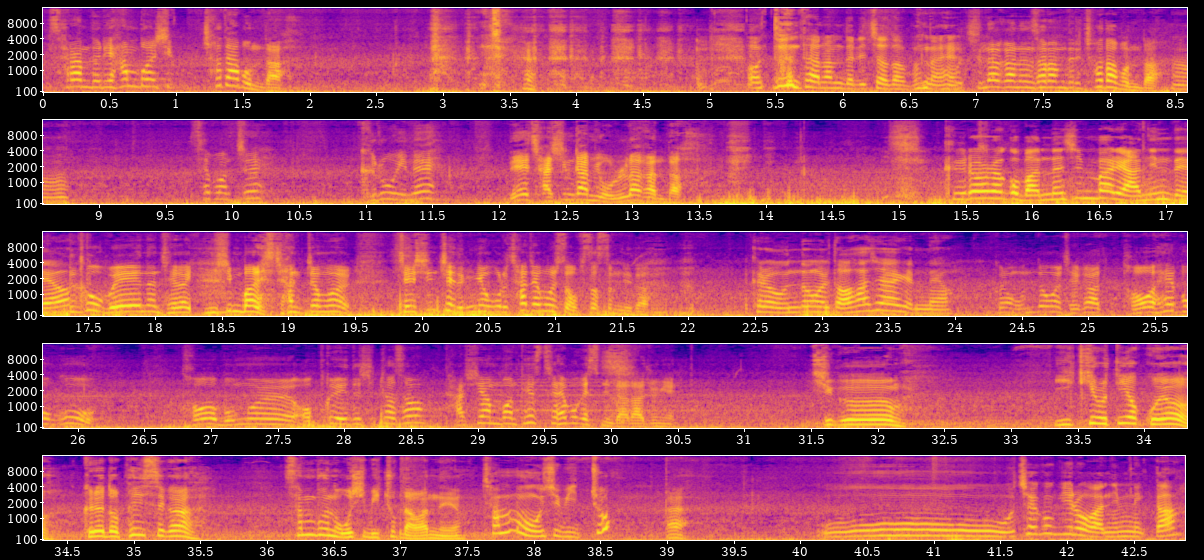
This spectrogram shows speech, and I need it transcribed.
사람들이 한 번씩 쳐다본다. 어떤 사람들이 쳐다보나요? 뭐 지나가는 사람들이 쳐다본다. 어. 세 번째, 그로 인해 내 자신감이 올라간다. 그러라고 만든 신발이 아닌데요. 그거 외에는 제가 이 신발의 장점을 제 신체 능력으로 찾아볼 수 없었습니다. 그럼 운동을 더 하셔야겠네요. 그럼 운동을 제가 더 해보고 더 몸을 업그레이드 시켜서 다시 한번 테스트 해보겠습니다. 나중에. 지금 2km 뛰었고요. 그래도 페이스가 3분 52초 나왔네요. 3분 52초? 아, 오, 최고 기록 아닙니까?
